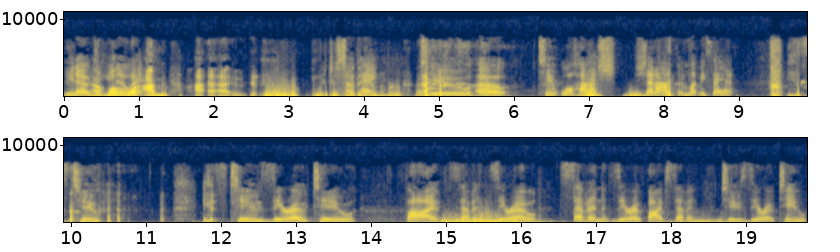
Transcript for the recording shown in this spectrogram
You know, do Uh, you well, know well, it? I'm. I, I, just say the Okay. damn number. two oh two. Well, hush, shut up, and let me say it. It's two. it's two zero two five seven zero seven zero five seven two zero two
